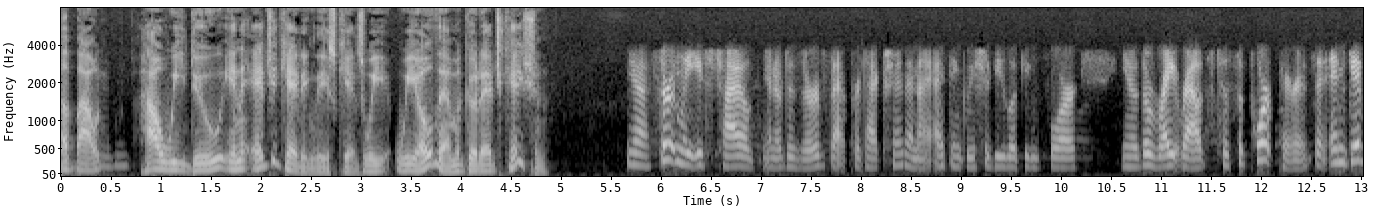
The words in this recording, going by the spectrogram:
about mm-hmm. how we do in educating these kids. We we owe them a good education. Yeah, certainly each child, you know, deserves that protection and I, I think we should be looking for you know, the right routes to support parents and, and give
